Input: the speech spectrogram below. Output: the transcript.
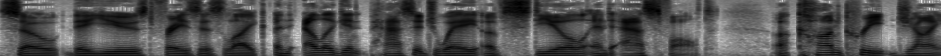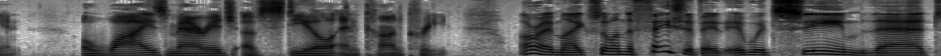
So they used phrases like an elegant passageway of steel and asphalt, a concrete giant, a wise marriage of steel and concrete. All right, Mike. So, on the face of it, it would seem that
